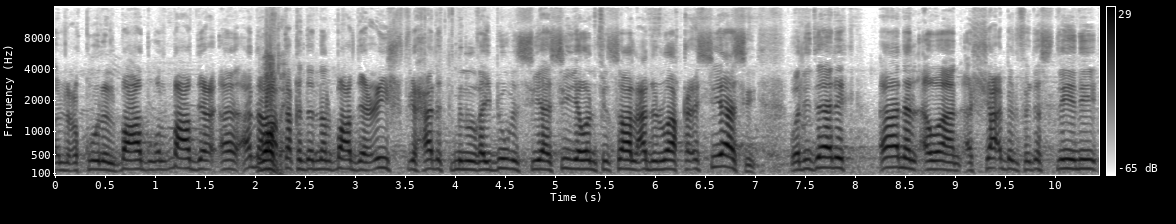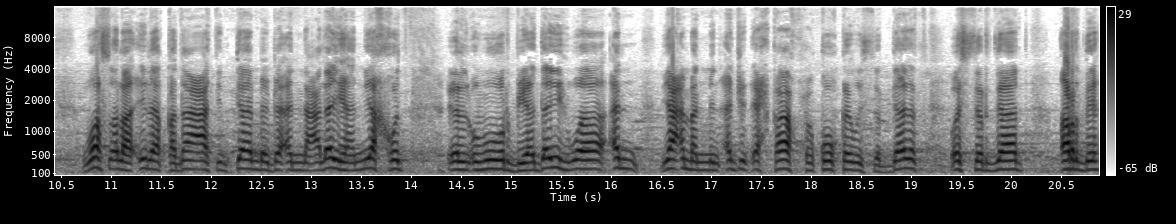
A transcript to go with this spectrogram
العقول البعض. والبعض أنا واضح. أعتقد أن البعض يعيش في حالة من الغيبوبه السياسيه وانفصال عن الواقع السياسي. ولذلك آن الأوان الشعب الفلسطيني وصل إلى قناعة تامة بأن عليه أن يأخذ الأمور بيديه وأن يعمل من أجل إحقاق حقوقه واسترداد واسترداد أرضه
